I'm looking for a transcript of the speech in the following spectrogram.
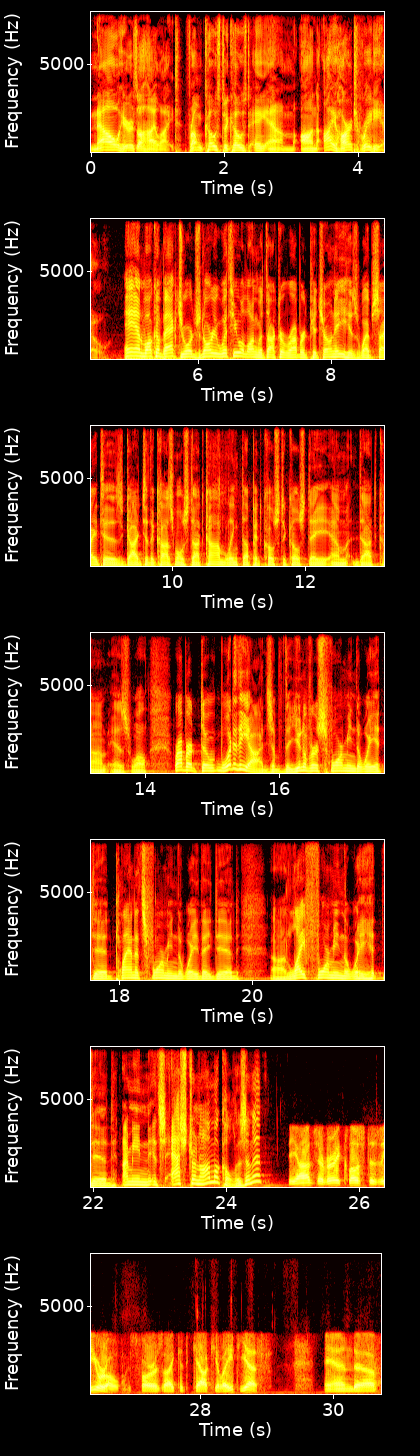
Now, here's a highlight from Coast to Coast AM on iHeartRadio. And welcome back. George Noory with you, along with Dr. Robert Piccioni. His website is guidetothecosmos.com, linked up at coast to coast coasttocoastam.com as well. Robert, uh, what are the odds of the universe forming the way it did, planets forming the way they did, uh, life forming the way it did? I mean, it's astronomical, isn't it? The odds are very close to zero, as far as I could calculate, yes. And, uh,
